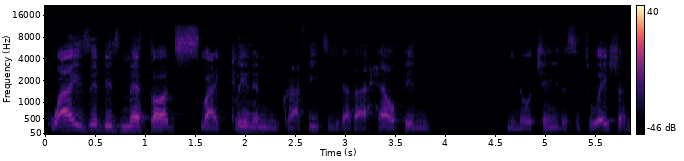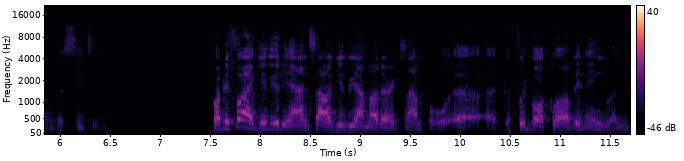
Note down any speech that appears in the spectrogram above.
Why is it these methods like cleaning graffiti that are helping, you know, change the situation in the city? But before I give you the answer, I'll give you another example. Uh, a football club in England,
